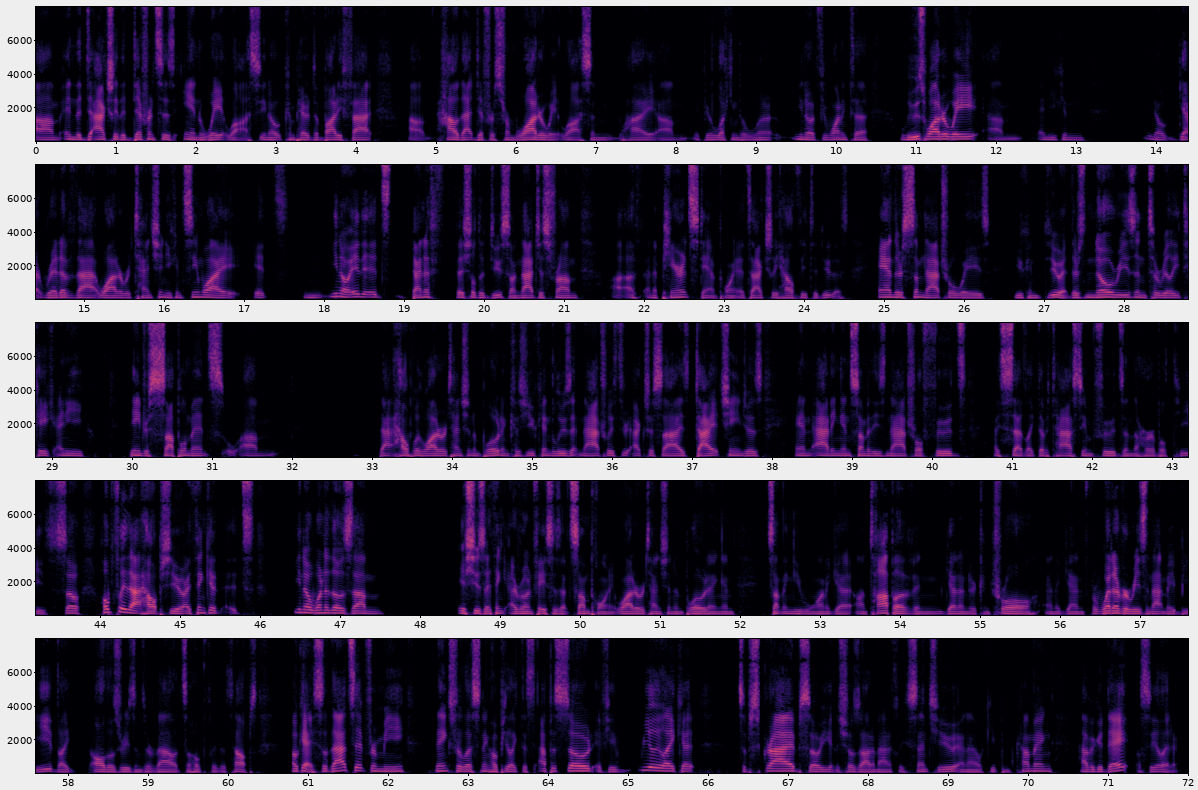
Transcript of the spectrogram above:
Um, and the actually the differences in weight loss, you know, compared to body fat, um, how that differs from water weight loss and why um, if you're looking to learn you know if you're wanting to lose water weight um, and you can you know get rid of that water retention you can see why it's you know it, it's beneficial to do so not just from an appearance standpoint. It's actually healthy to do this. And there's some natural ways you can do it. There's no reason to really take any dangerous supplements um, that help with water retention and bloating because you can lose it naturally through exercise, diet changes, and adding in some of these natural foods. I said like the potassium foods and the herbal teas. So hopefully that helps you. I think it, it's you know one of those um, issues I think everyone faces at some point: water retention and bloating, and something you want to get on top of and get under control. And again, for whatever reason that may be, like all those reasons are valid. So hopefully this helps. Okay, so that's it for me. Thanks for listening. Hope you like this episode. If you really like it, subscribe so you get the shows automatically sent to you, and I will keep them coming. Have a good day. I'll see you later.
